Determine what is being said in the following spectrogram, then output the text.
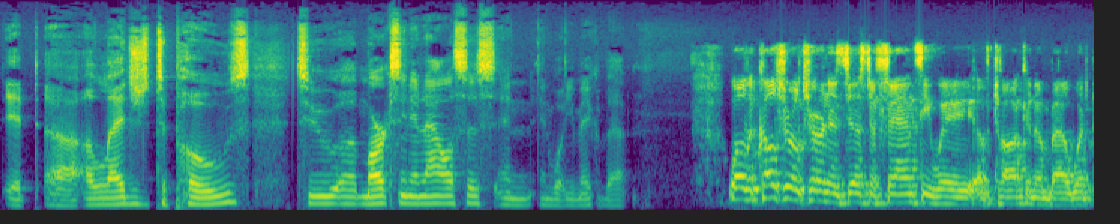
it uh, alleged to pose to uh, Marxian analysis and, and what you make of that. Well, the cultural turn is just a fancy way of talking about what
